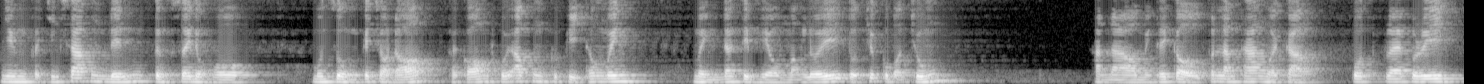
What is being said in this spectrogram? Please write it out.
nhưng phải chính xác đến từng giây đồng hồ. Muốn dùng cái trò đó phải có một khối óc cực kỳ thông minh. Mình đang tìm hiểu mạng lưới tổ chức của bọn chúng. Hẳn nào mình thấy cậu vẫn lang thang ngoài cảng Port Blackberry.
